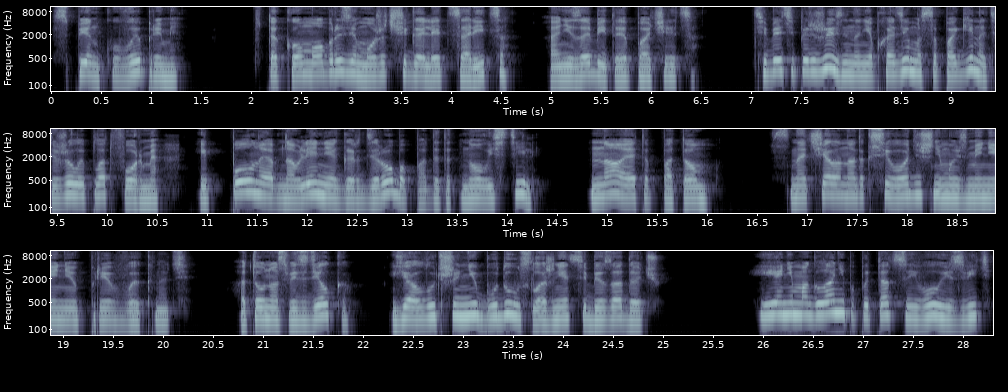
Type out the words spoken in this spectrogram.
Спинку выпрями. В таком образе может щеголять царица, а не забитая пачерица. Тебе теперь жизненно необходимы сапоги на тяжелой платформе и полное обновление гардероба под этот новый стиль. Но это потом. Сначала надо к сегодняшнему изменению привыкнуть. А то у нас ведь сделка. Я лучше не буду усложнять себе задачу. Я не могла не попытаться его уязвить.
